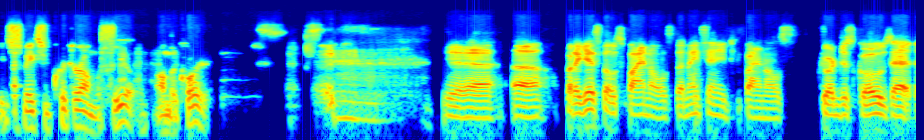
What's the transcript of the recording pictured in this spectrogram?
It just makes you quicker on the field, on the court. yeah. Uh, but I guess those finals, the 1992 finals, Jordan just goes at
